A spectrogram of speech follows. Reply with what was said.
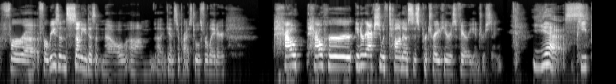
for uh, for reasons sunny doesn't know um, again surprise tools for later how how her interaction with tawnos is portrayed here is very interesting Yes. Peop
